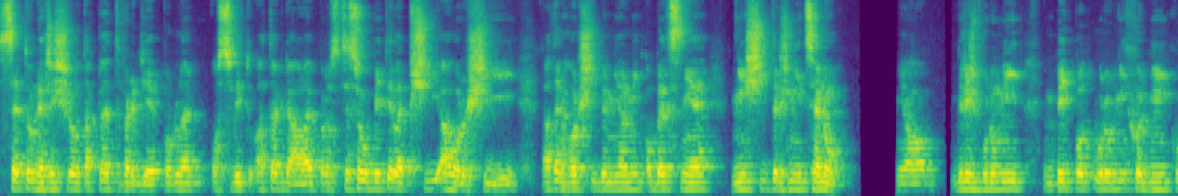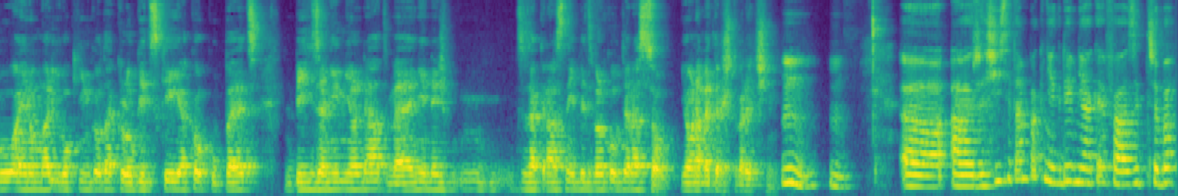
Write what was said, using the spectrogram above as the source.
se to neřešilo takhle tvrdě podle osvitu a tak dále. Prostě jsou byty lepší a horší a ten horší by měl mít obecně nižší tržní cenu. Jo, když budu mít byt pod úrovní chodníku a jenom malý okýnko, tak logicky jako kupec bych za ním měl dát méně, než za krásný byt s velkou terasou. Jo, na metr čtvereční. Mm, mm. Uh, a řeší se tam pak někdy v nějaké fázi třeba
